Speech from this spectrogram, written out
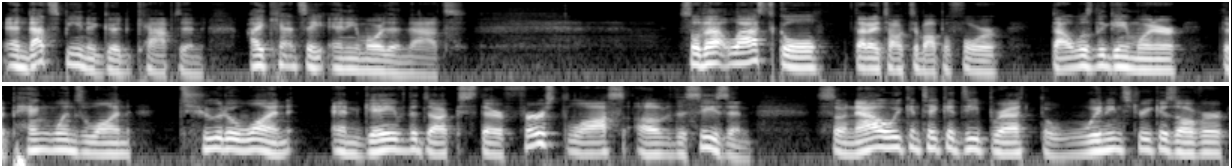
and that's being a good captain. I can't say any more than that. So that last goal that I talked about before, that was the game winner. The Penguins won 2 to 1 and gave the Ducks their first loss of the season. So now we can take a deep breath. The winning streak is over.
